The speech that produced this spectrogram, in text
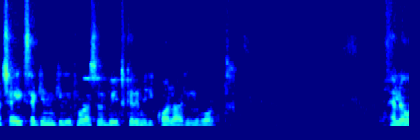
अच्छा एक सेकंड के लिए थोड़ा सा वेट करें मेरी कॉल आ रही है बहुत। हेलो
